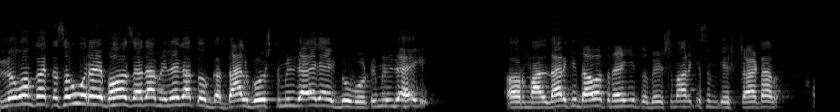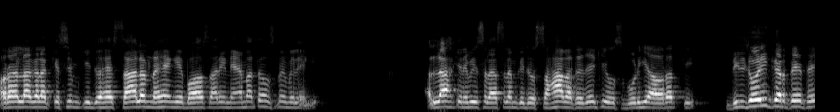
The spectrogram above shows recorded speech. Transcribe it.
लोगों का तस्वूर है, बहुत ज़्यादा मिलेगा तो दाल गोश्त मिल जाएगा, एक दो बोटी मिल जाएगी। और मालदार की दावत रहेगी तो बेशुमार किस्म के स्टार्टर और अलग अलग किस्म की जो है सालन रहेंगे, बहुत सारी नहमतें उसमें मिलेंगी। अल्लाह के नबी वसल्लम के जो सहाबत थे देखिए उस बुढ़िया औरत की दिलजोई करते थे।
